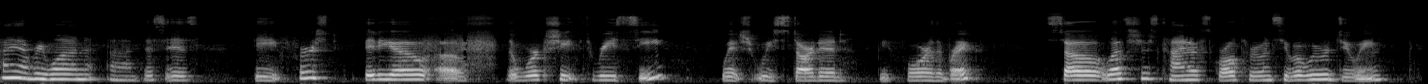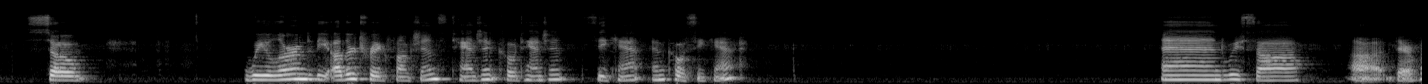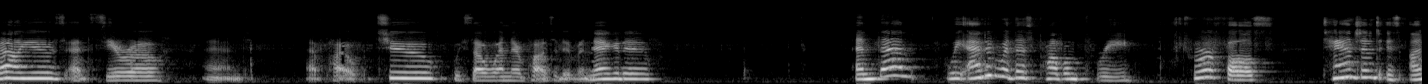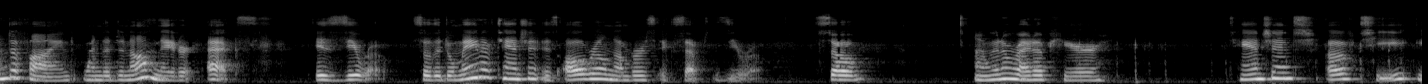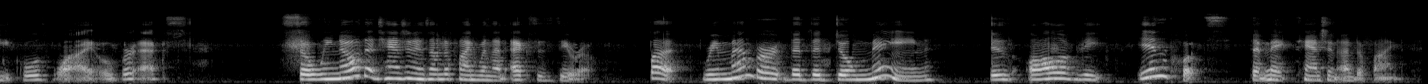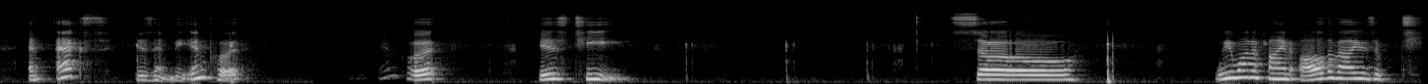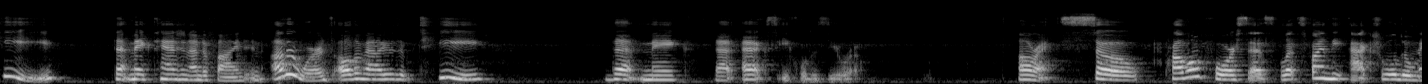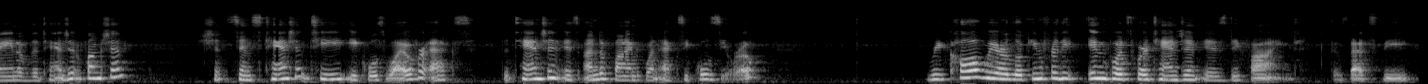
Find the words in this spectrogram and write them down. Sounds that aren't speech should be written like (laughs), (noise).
Hi everyone, uh, this is the first video of the worksheet 3C, which we started before the break. So let's just kind of scroll through and see what we were doing. So we learned the other trig functions, tangent, cotangent, secant, and cosecant. And we saw uh, their values at 0 and at pi over 2. We saw when they're positive and negative. And then we ended with this problem 3. True or false, tangent is undefined when the denominator x is 0. So the domain of tangent is all real numbers except 0. So I'm going to write up here tangent of t equals y over x. So we know that tangent is undefined when that x is 0. But remember that the domain is all of the inputs that make tangent undefined. And x isn't the input. The input is t. So we want to find all the values of t that make tangent undefined. In other words, all the values of t that make that x equal to 0. All right, so problem 4 says, let's find the actual domain of the tangent function. Since tangent t equals y over x, the tangent is undefined when x equals 0. Recall we are looking for the inputs where tangent is defined because that's the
